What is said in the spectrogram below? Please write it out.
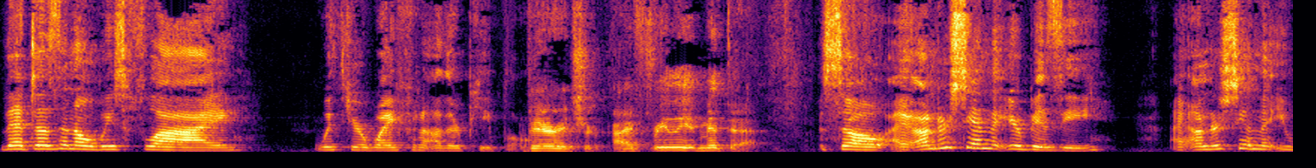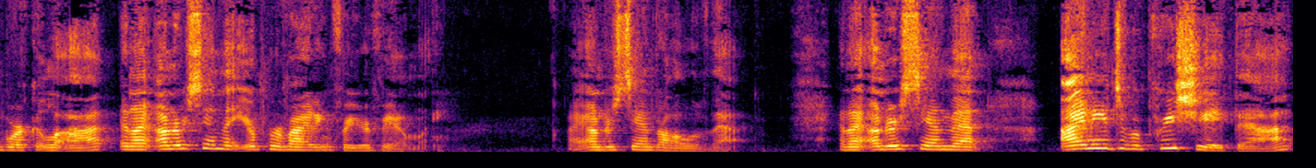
That doesn't always fly with your wife and other people. Very true. I freely admit that. So I understand that you're busy. I understand that you work a lot. And I understand that you're providing for your family. I understand all of that. And I understand that I need to appreciate that.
